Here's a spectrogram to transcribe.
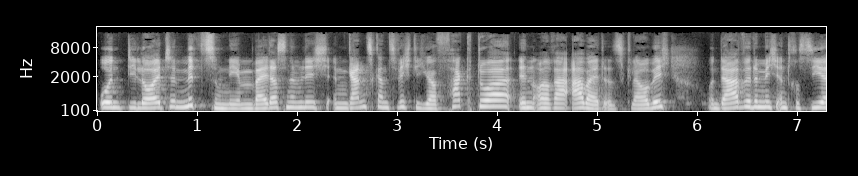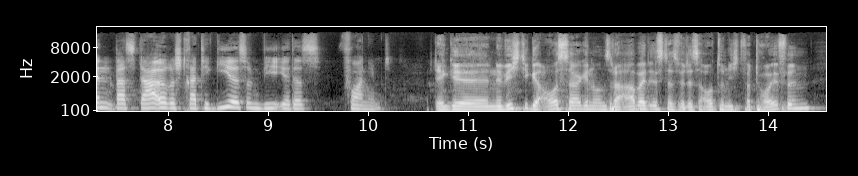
und die Leute mitzunehmen, weil das nämlich ein ganz, ganz wichtiger Faktor in eurer Arbeit ist, glaube ich. Und da würde mich interessieren, was da eure Strategie ist und wie ihr das vornehmt. Ich denke, eine wichtige Aussage in unserer Arbeit ist, dass wir das Auto nicht verteufeln,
